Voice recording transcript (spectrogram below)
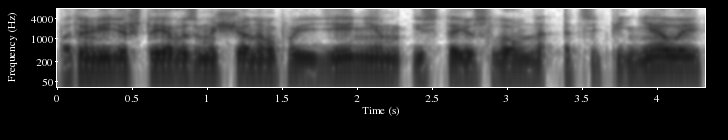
Потом, видя, что я возмущен его поведением и стою словно оцепенелый,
